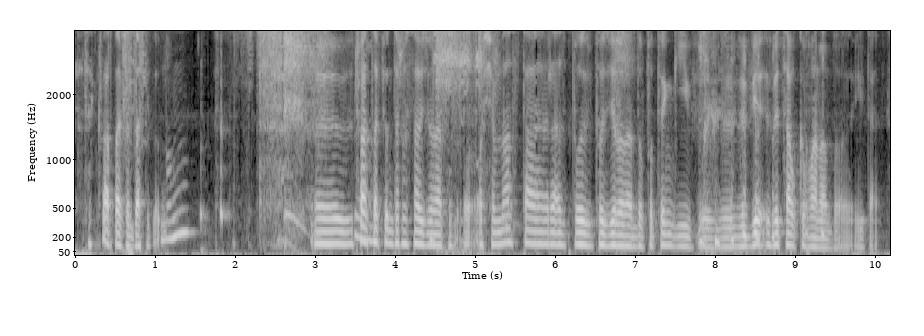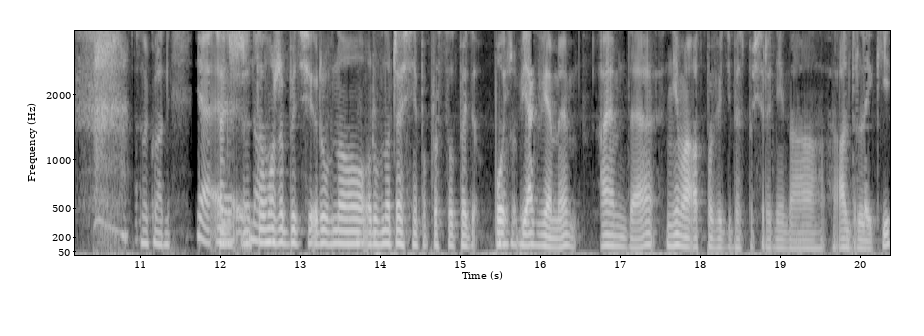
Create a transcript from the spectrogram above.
Tak, czwarta, piąta, szósta. No, Czwarta, piąta, szósta, to 18, raz po- podzielona do potęgi, wy, wy, wy, wycałkowana do i tak. Dokładnie. Nie, e, Także no, to może być równo, równocześnie po prostu odpowiedź. Bo jak wiemy, AMD nie ma odpowiedzi bezpośredniej na Alder Lake'i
